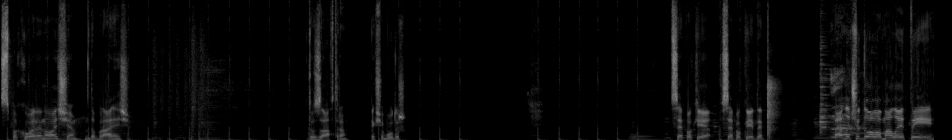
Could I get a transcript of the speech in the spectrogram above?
Спокійної ночі, добраніч. До завтра, якщо будеш. Все поки. Все поки йде. Та чудово мало йти.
